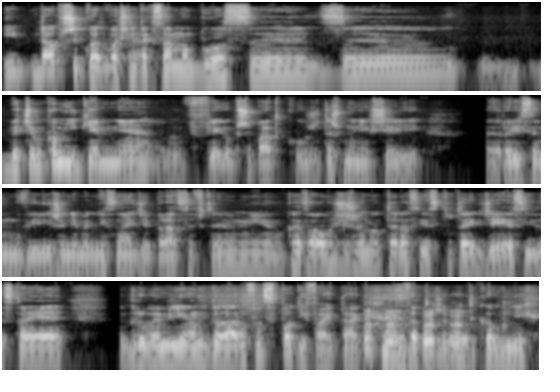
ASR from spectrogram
i dał przykład właśnie, tak, samo było z, z byciem komikiem, nie? W jego przypadku, że też mu nie chcieli rodzice mówili, że nie, nie znajdzie pracy w tym i okazało się, że no teraz jest tutaj, gdzie jest i dostaje grube miliony dolarów od Spotify, tak? Za to, żeby tylko u nich,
